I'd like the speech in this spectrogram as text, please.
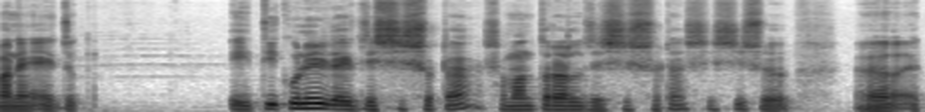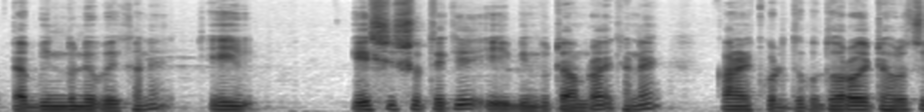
মানে এই ত্রিকোণীর যে শীর্ষটা, সমান্তরাল যে শীর্ষটা, সে শীর্ষ একটা বিন্দু নেব এখানে। এই এই শীর্ষ থেকে এই বিন্দুটা আমরা এখানে কানেক্ট করে দেবো। ধরো এটা হচ্ছে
